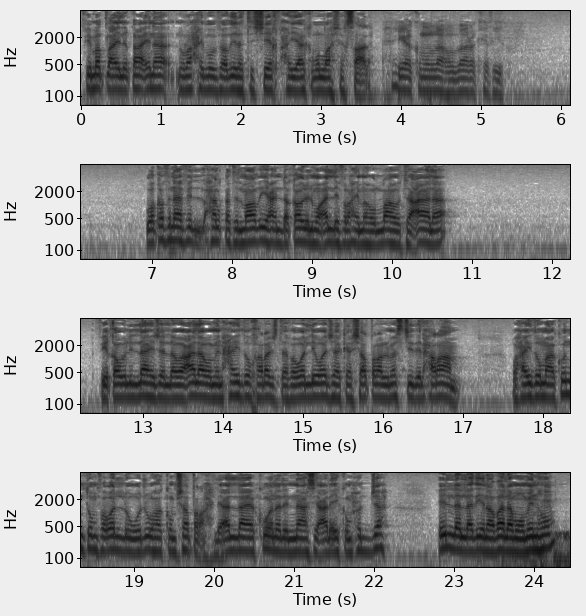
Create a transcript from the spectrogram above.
في مطلع لقائنا نرحب بفضيلة الشيخ حياكم الله شيخ صالح. حياكم الله وبارك فيكم. وقفنا في الحلقة الماضية عند قول المؤلف رحمه الله تعالى في قول الله جل وعلا ومن حيث خرجت فول وجهك شطر المسجد الحرام. وحيث ما كنتم فولوا وجوهكم شطرة لئلا يكون للناس عليكم حجة إلا الذين ظلموا منهم.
